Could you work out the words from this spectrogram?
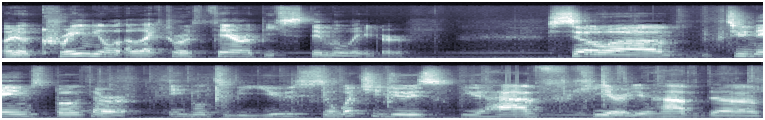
oh no, cranial electrotherapy stimulator. So um, two names, both are able to be used. So what you do is you have here, you have the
